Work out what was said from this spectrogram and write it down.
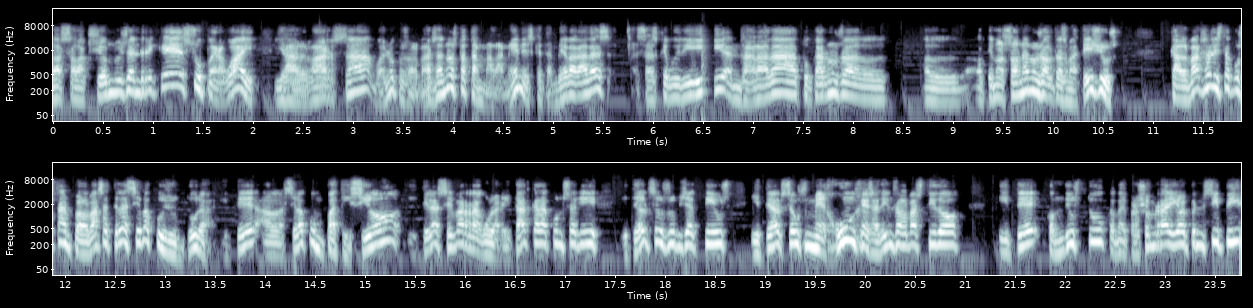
la selecció amb Luis Enrique és superguai. I el Barça, bueno, doncs el Barça no està tan malament, és que també a vegades, saps què vull dir, ens agrada tocar-nos el, el, el que no sona a nosaltres mateixos. Que al Barça li està costant, però el Barça té la seva conjuntura i té la seva competició i té la seva regularitat que ha d'aconseguir i té els seus objectius i té els seus mejunges a dins del vestidor i té, com dius tu, que per això em ratllo al principi,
